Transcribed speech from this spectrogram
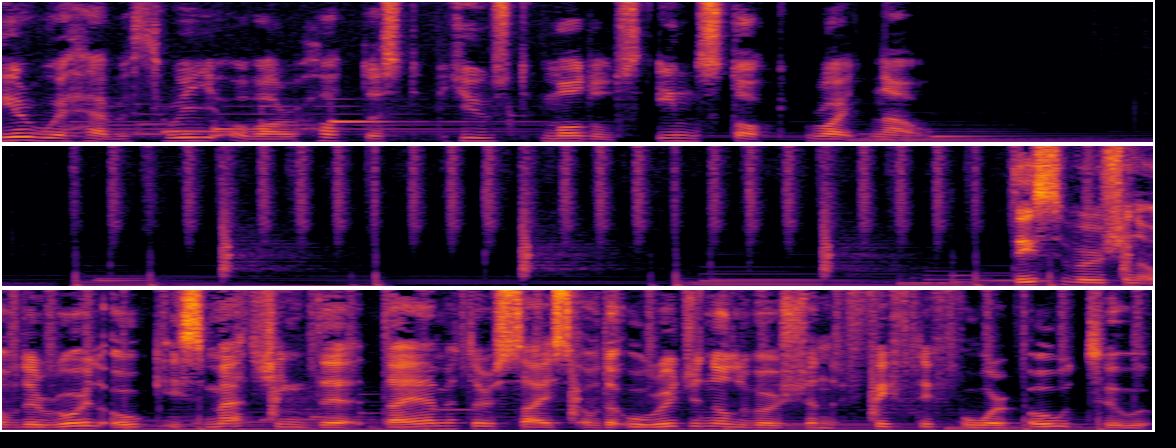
Here we have three of our hottest used models in stock right now. This version of the Royal Oak is matching the diameter size of the original version 5402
